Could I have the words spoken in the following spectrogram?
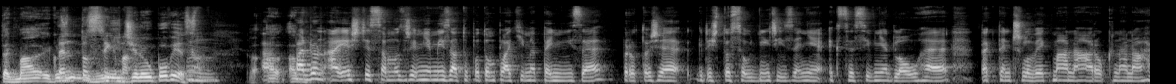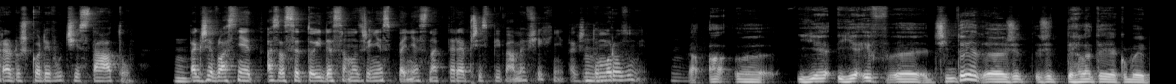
tak má jako zničenou pověst. Hmm. A, a, pardon, a ještě samozřejmě my za to potom platíme peníze, protože když to soudní řízení je excesivně dlouhé, tak ten člověk má nárok na náhradu škody vůči státu. Hmm. Takže vlastně, a zase to jde samozřejmě z peněz, na které přispíváme všichni, takže hmm. tomu rozumím. A, a e, je, je i v, e, čím to je, e, že, že tyhle ty, jakoby,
